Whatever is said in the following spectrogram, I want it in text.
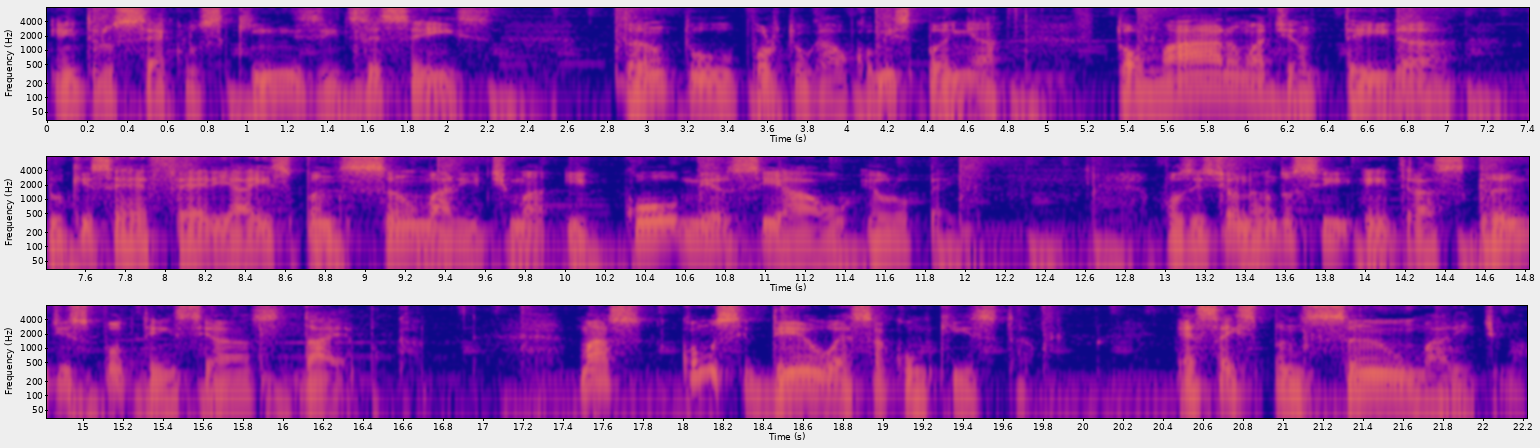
entre os séculos XV e XVI, tanto Portugal como Espanha tomaram a dianteira no que se refere à expansão marítima e comercial europeia, posicionando-se entre as grandes potências da época. Mas como se deu essa conquista, essa expansão marítima?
